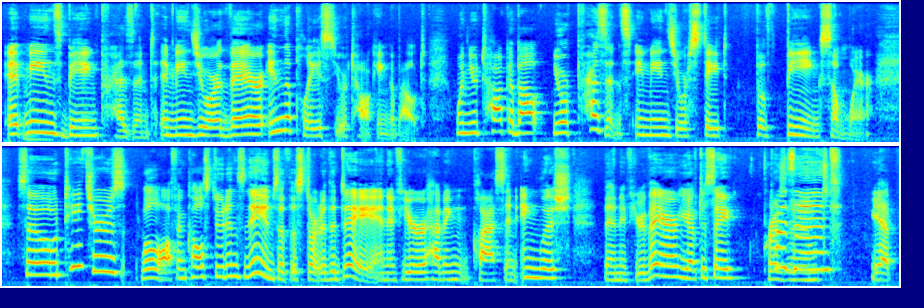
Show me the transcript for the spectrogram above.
It means being present. It means you are there in the place you're talking about. When you talk about your presence, it means your state of being somewhere. So, teachers will often call students names at the start of the day, and if you're having class in English, then if you're there, you have to say Present. Yep,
